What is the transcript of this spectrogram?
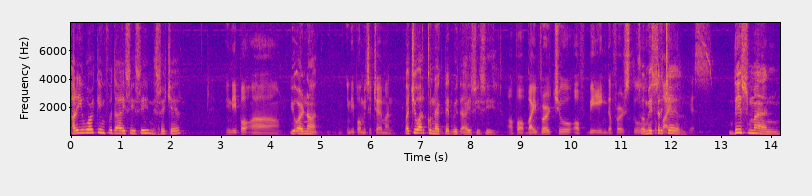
Are you working for the ICC, Mr. Chair? Hindi po, ah, You are not. hindi po, Mr. Chairman. But you are connected with the ICC. Opo, by virtue of being the first to So, Mr. to. Chair. Yes. This man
